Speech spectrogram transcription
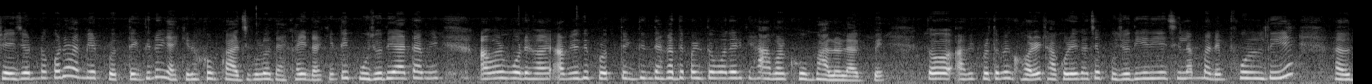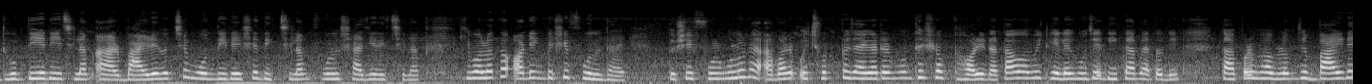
সেই জন্য করে আমি আর প্রত্যেক দিন ওই একই রকম কাজগুলো দেখাই না। কিন্তু এই পুজো দেওয়াটা আমি, আমার মনে হয় আমি যদি প্রত্যেক দিন দেখাতে পারি তোমাদেরকে, আমার খুব ভালো লাগবে। তো আমি প্রথমে ঘরে ঠাকুরের কাছে পুজো দিয়ে দিয়েছিলাম মানে ফুল দিয়ে ধূপ দিয়ে দিয়েছিলাম আর বাইরে হচ্ছে মন্দিরে এসে দিচ্ছিলাম, ফুল সাজিয়ে দিচ্ছিলাম। কি বলো তো অনেক বেশি ফুল দেয়। তো সেই ফুলগুলো না আমার ওই ছোট্ট জায়গাটার মধ্যে সব ধরে না, তাও আমি ঠেলে গুঁজে দিতাম এতদিন। তারপরে ভাবলাম যে বাইরে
